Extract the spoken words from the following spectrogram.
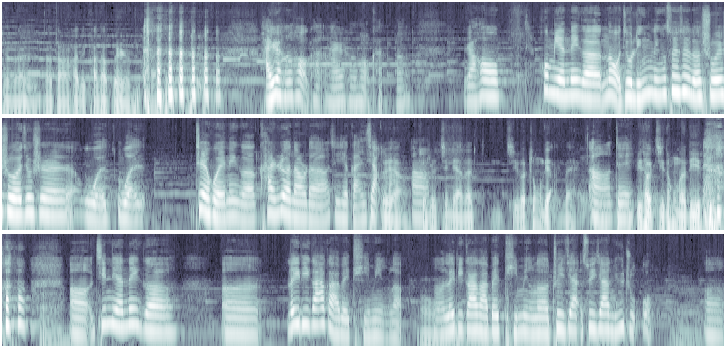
现在嗯那当然还得看他本人 拍。还是很好看，还是很好看啊。然后后面那个，那我就零零碎碎的说一说，就是我我这回那个看热闹的这些感想。对呀、啊就是今年的几个重点呗。啊，对，比较激动的地方。嗯，今年那个嗯、Lady Gaga 被提名了，哦嗯、l a d y Gaga 被提名了最佳最佳女主，嗯、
